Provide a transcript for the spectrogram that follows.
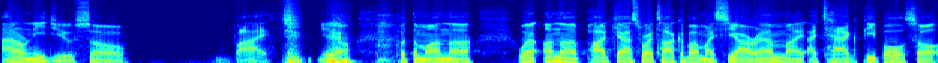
i don't need you so bye. You Yeah. know put them on the when on the podcast where i talk about my crm I, I tag people. So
